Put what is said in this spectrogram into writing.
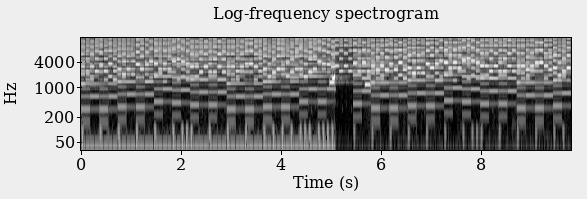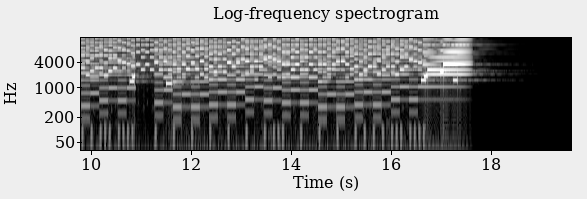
Música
